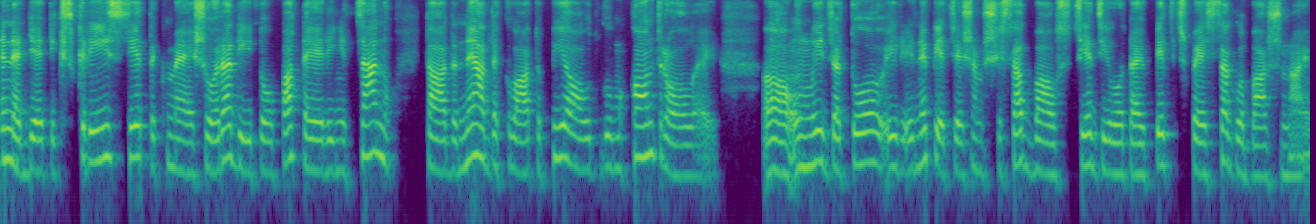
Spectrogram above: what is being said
enerģētikas krīzes ietekmē šo radīto patēriņa cenu tāda neadekvāta pieauguma kontrolē. Uh, un līdz ar to ir, nepieciešams šis atbalsts iedzīvotāju pirktspējas saglabāšanai.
